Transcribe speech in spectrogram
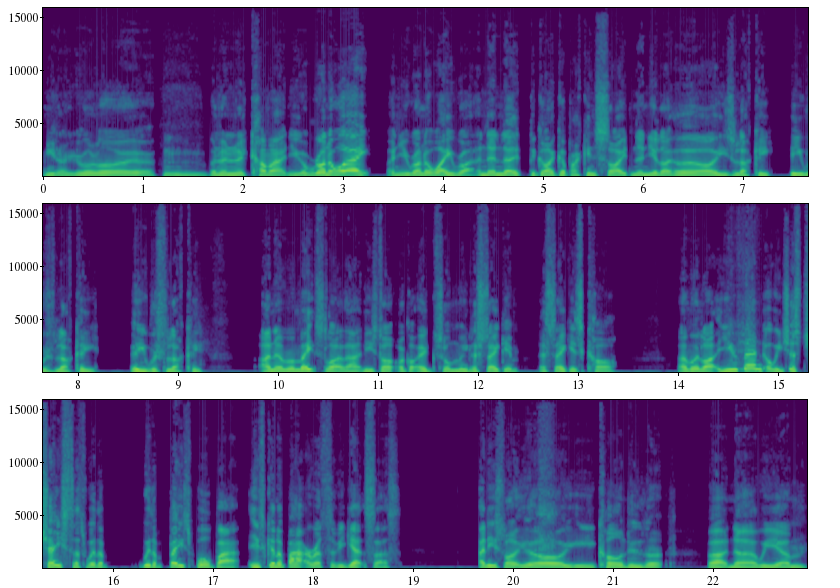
you know, you're all, uh, hmm. but then they come out and you go, run away, and you run away, right? And then they, the guy go back inside, and then you're like, oh, he's lucky, he was lucky, he was lucky, and then my mate's like that, and he's like, I got eggs on me, let's take him, let's take his car, and we're like, Are you mental? He just chased us with a with a baseball bat. He's going to batter us if he gets us. And he's like, Oh, you can't do that. But no, we um.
